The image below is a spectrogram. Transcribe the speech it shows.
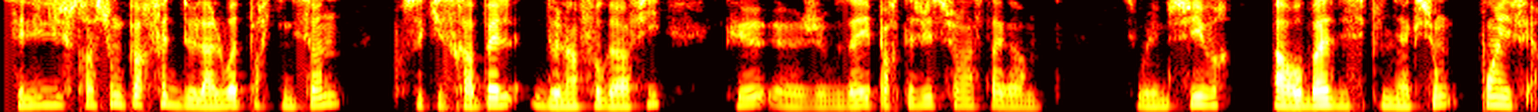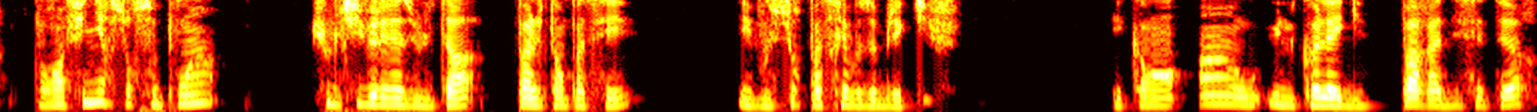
C'est l'illustration parfaite de la loi de Parkinson, pour ceux qui se rappellent de l'infographie que euh, je vous avais partagée sur Instagram. Si vous voulez me suivre, disciplineaction.fr. Pour en finir sur ce point, cultivez le résultat, pas le temps passé, et vous surpasserez vos objectifs. Et quand un ou une collègue part à 17h,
